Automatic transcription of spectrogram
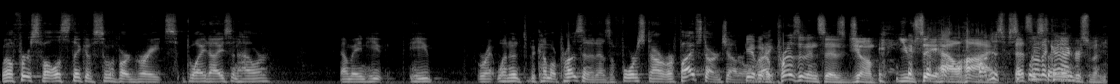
Well, first of all, let's think of some of our greats. Dwight Eisenhower. I mean, he, he went on to become a president as a four star or five star general. Yeah, but right? a president says jump, you say how high. Just That's not a congressman.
